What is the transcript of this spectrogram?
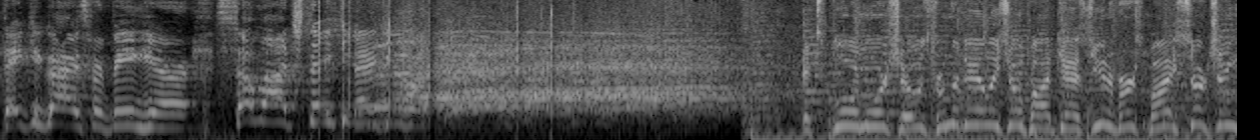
Thank you guys for being here so much. Thank you. Thank you. Explore more shows from the Daily Show podcast universe by searching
